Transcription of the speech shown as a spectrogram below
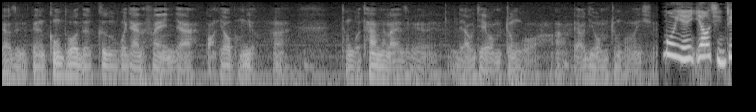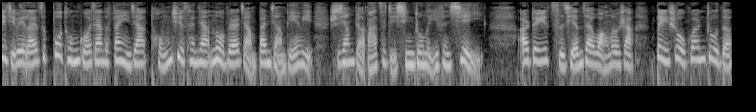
要这个跟更多的各个国家的翻译家广交朋友啊。通过他们来这个了解我们中国啊，了解我们中国文学。莫言邀请这几位来自不同国家的翻译家同去参加诺贝尔奖颁奖典礼，是想表达自己心中的一份谢意。而对于此前在网络上备受关注的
